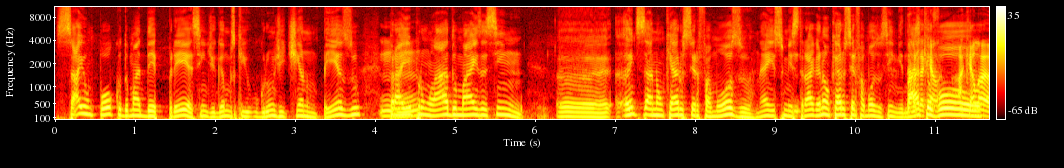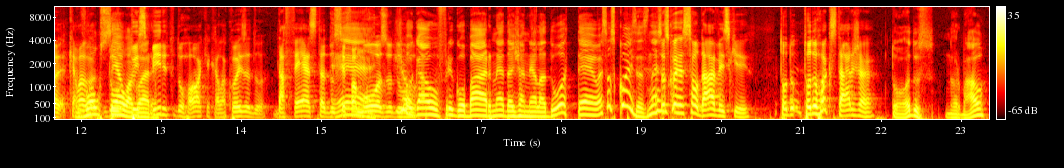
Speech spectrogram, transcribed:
Sai um pouco de uma deprê, assim, digamos que o Grunge tinha num peso, Uhum. ir pra um lado mais assim. Uh, antes, ah, não quero ser famoso, né? Isso me estraga. Não, quero ser famoso sim. Me dá Mas que eu vou, aquela, aquela vou ao do, céu do agora. espírito do rock, aquela coisa do, da festa, do ser É, famoso, do. Jogar o frigobar, né? Da janela do hotel, essas coisas, né? Essas coisas saudáveis que todo, todo rockstar já. Todos, normal.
